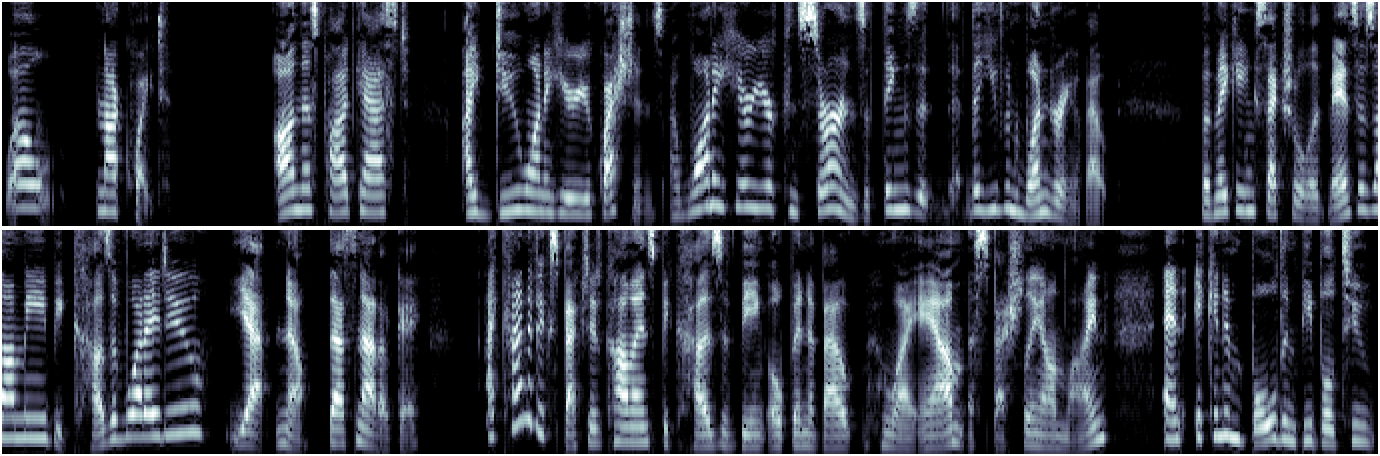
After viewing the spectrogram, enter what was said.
Well, not quite. On this podcast, I do want to hear your questions. I want to hear your concerns, the things that, that you've been wondering about. But making sexual advances on me because of what I do? Yeah, no, that's not okay. I kind of expected comments because of being open about who I am, especially online, and it can embolden people to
